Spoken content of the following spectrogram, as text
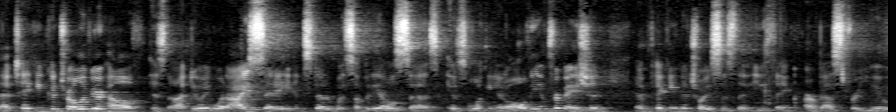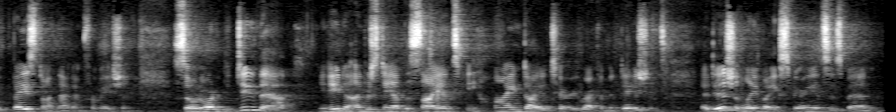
that taking control of your health is not doing what I say instead of what somebody else says. It's looking at all the information and picking the choices that you think are best for you based on that information. So, in order to do that, you need to understand the science behind dietary recommendations. Additionally, my experience has been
